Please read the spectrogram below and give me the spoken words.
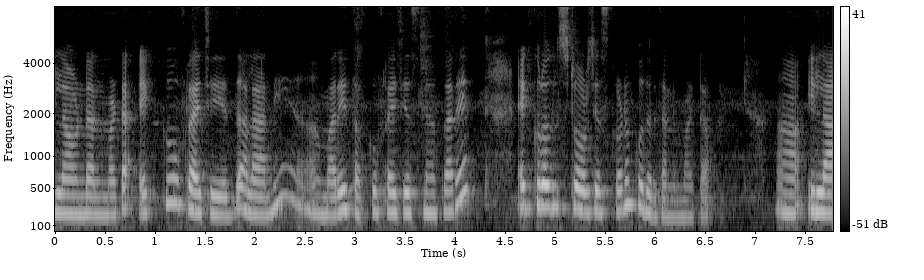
ఇలా ఉండాలన్నమాట. ఎక్కువ ఫ్రై చేయొద్దు అలా అని మరీ తక్కువ ఫ్రై చేసినా సరే ఎక్కువ రోజులు స్టోర్ చేసుకోవడం కుదరదు అనమాట ఇలా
